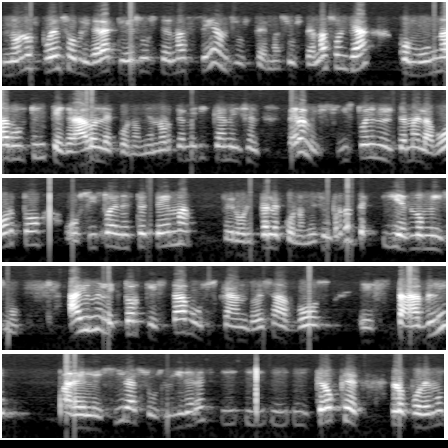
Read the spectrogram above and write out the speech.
no los puedes obligar a que esos temas sean sus temas. Sus temas son ya como un adulto integrado en la economía norteamericana y dicen, espérame, sí estoy en el tema del aborto o sí estoy en este tema, pero ahorita la economía es importante. Y es lo mismo. Hay un elector que está buscando esa voz estable para elegir a sus líderes y, creo que lo podemos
